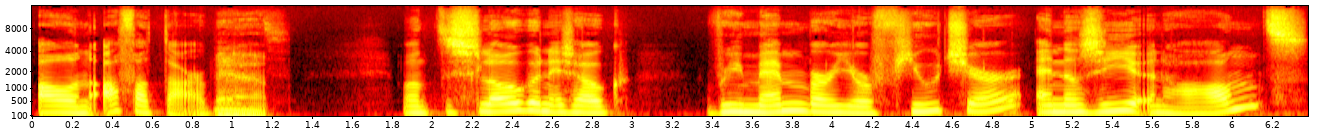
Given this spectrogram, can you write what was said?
al een avatar bent. Ja. Want de slogan is ook Remember Your Future. En dan zie je een hand,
